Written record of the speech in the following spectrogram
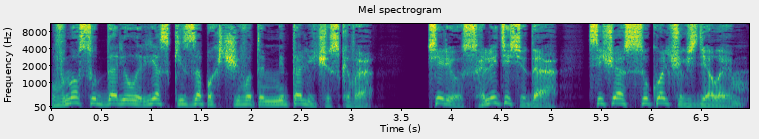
в нос ударил резкий запах чего-то металлического. «Сириус, лети сюда. Сейчас укольчик сделаем».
